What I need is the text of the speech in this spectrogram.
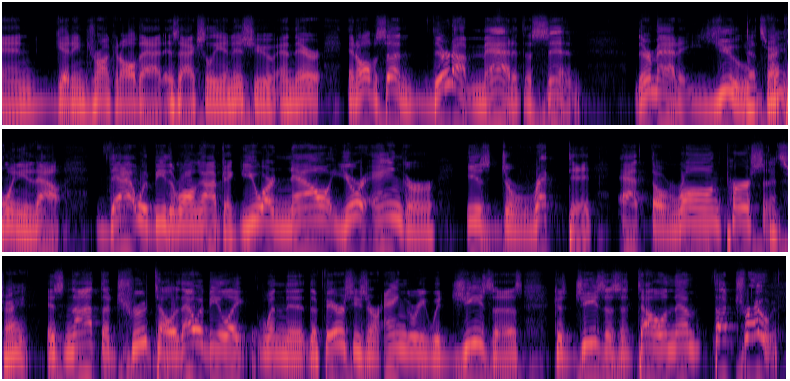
and getting drunk and all that is actually an issue and they're and all of a sudden they're not mad at the sin they're mad at you That's for right. pointing it out that would be the wrong object you are now your anger is directed at the wrong person That's right. it's not the truth teller. That would be like when the, the Pharisees are angry with Jesus because Jesus is telling them the truth.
